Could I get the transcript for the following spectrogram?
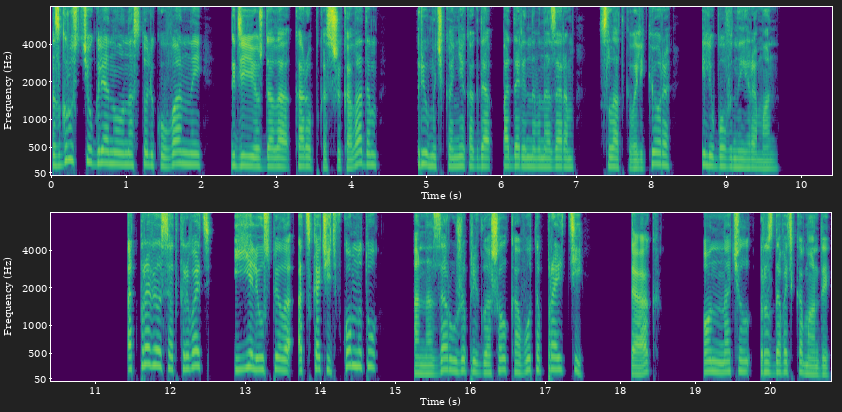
С грустью глянула на столик у ванной, где ее ждала коробка с шоколадом, рюмочка некогда подаренного Назаром сладкого ликера и любовный роман. Отправилась открывать и еле успела отскочить в комнату, а Назар уже приглашал кого-то пройти. Так, он начал раздавать команды.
